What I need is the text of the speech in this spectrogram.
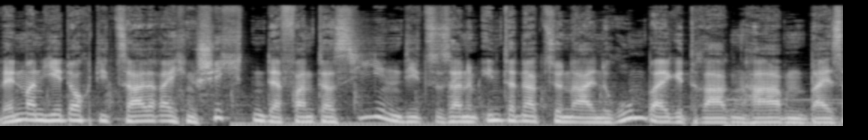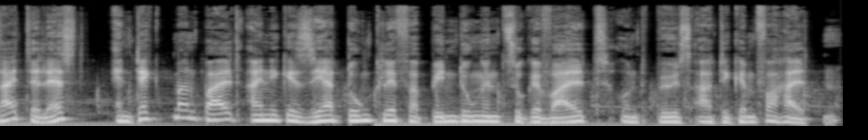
Wenn man jedoch die zahlreichen Schichten der Fantasien, die zu seinem internationalen Ruhm beigetragen haben, beiseite lässt, entdeckt man bald einige sehr dunkle Verbindungen zu Gewalt und bösartigem Verhalten.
